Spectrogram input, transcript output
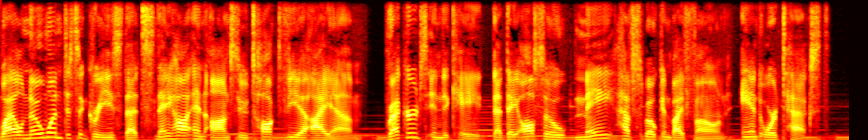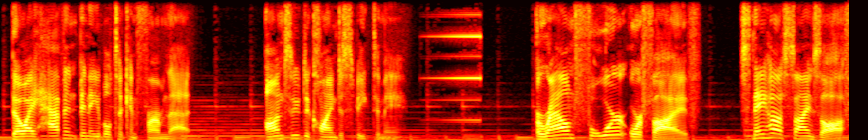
While no one disagrees that Sneha and Ansu talked via IM, records indicate that they also may have spoken by phone and or text, though I haven't been able to confirm that. Ansu declined to speak to me. Around 4 or 5, Sneha signs off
